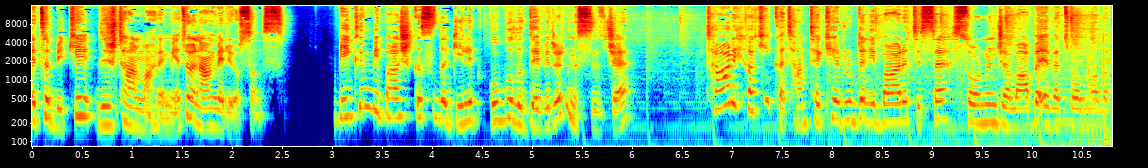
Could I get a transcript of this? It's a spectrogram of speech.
Ve tabii ki dijital mahremiyete önem veriyorsanız. Bir gün bir başkası da gelip Google'ı devirir mi sizce? Tarih hakikaten tekerrürden ibaret ise sorunun cevabı evet olmalı.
